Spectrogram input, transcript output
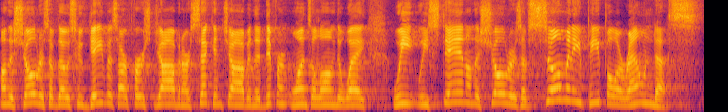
on the shoulders of those who gave us our first job and our second job and the different ones along the way. We, we stand on the shoulders of so many people around us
